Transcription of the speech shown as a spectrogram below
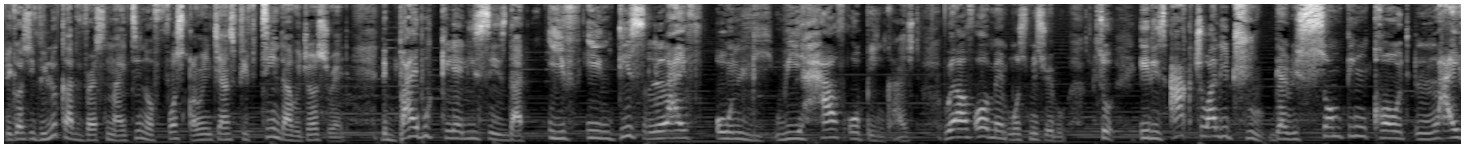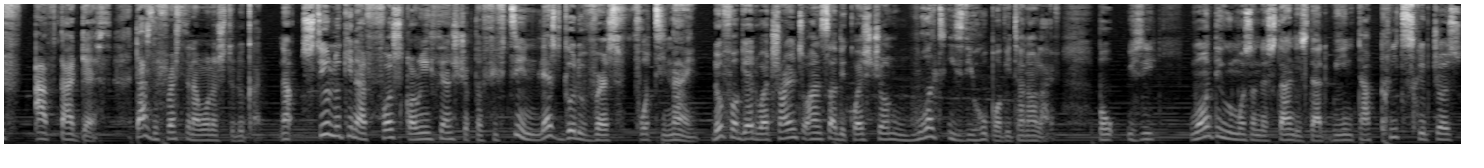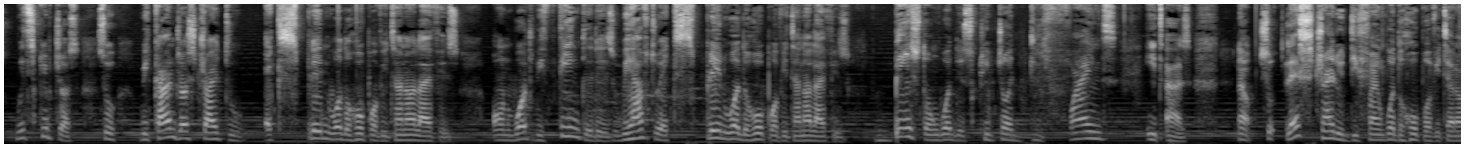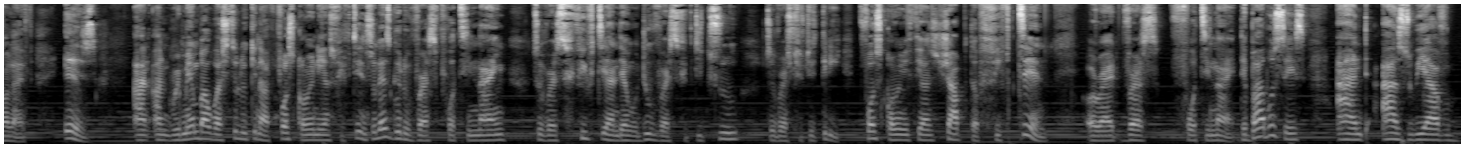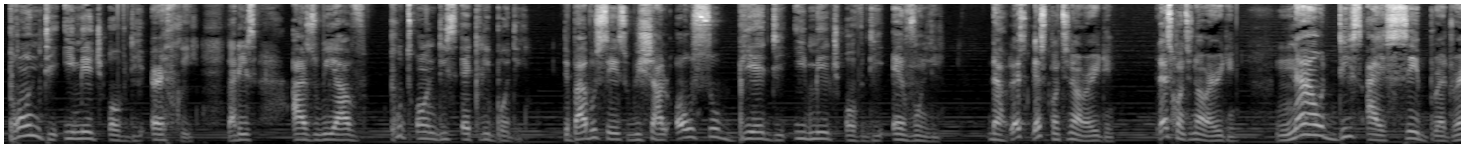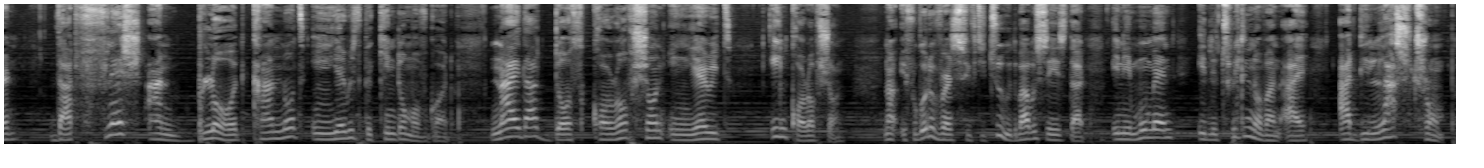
Because if you look at verse 19 of First Corinthians 15 that we just read, the Bible clearly says that if in this life only we have hope in Christ, we are of all men most miserable. So it is actually true. There is something called life after death. That's the first thing I want us to look at. Now, still looking at First Corinthians chapter 15, let's go to verse 49. Don't forget, we're trying to answer the question, what is the hope of eternal life? But you see, one thing we must understand is that we interpret scriptures with scriptures. So we can't just try to explain what the hope of eternal life is on what we think it is. We have to explain what the hope of eternal life is based on what the scripture defines it as. Now, so let's try to define what the hope of eternal life is. And, and remember, we're still looking at First Corinthians 15. So let's go to verse 49 to verse 50, and then we'll do verse 52 to verse 53. First Corinthians chapter 15, all right, verse 49. The Bible says, And as we have borne the image of the earthly, that is, as we have put on this earthly body, the Bible says, We shall also bear the image of the heavenly. Now let's let's continue our reading. Let's continue our reading. Now, this I say, brethren that flesh and blood cannot inherit the kingdom of God, neither doth corruption inherit incorruption. Now, if we go to verse 52, the Bible says that in a moment, in the twinkling of an eye, at the last trump,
